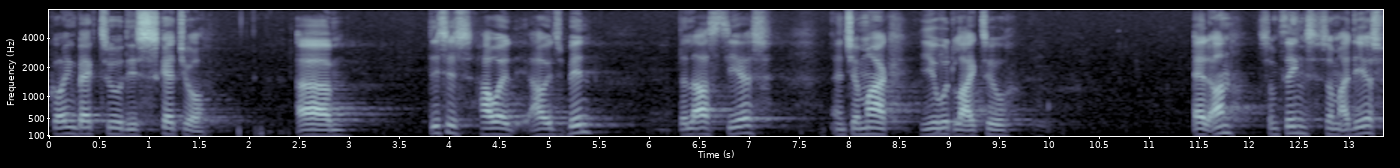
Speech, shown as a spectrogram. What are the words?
going back to this schedule. Um, this is how it how it's been the last years. And Jean-Marc, you would like to add on some things, some ideas?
